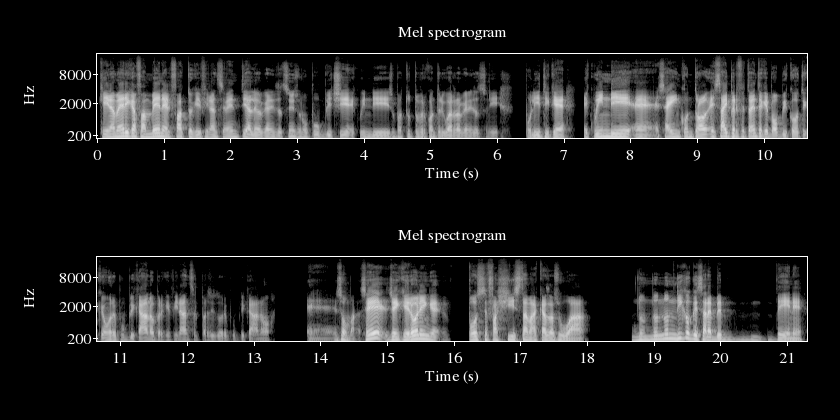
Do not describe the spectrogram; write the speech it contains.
che in America fanno bene è il fatto che i finanziamenti alle organizzazioni sono pubblici e quindi soprattutto per quanto riguarda le organizzazioni politiche e quindi eh, sei in controllo e sai perfettamente che Bobby Kotick è un repubblicano perché finanzia il partito repubblicano. Eh, insomma, se J.K. Rowling fosse fascista ma a casa sua, non, non, non dico che sarebbe bene,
